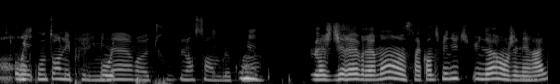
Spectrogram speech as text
En, en Oui. comptant les préliminaires, euh, tout l'ensemble. Oui. Bah, je dirais vraiment 50 minutes, une heure en général.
